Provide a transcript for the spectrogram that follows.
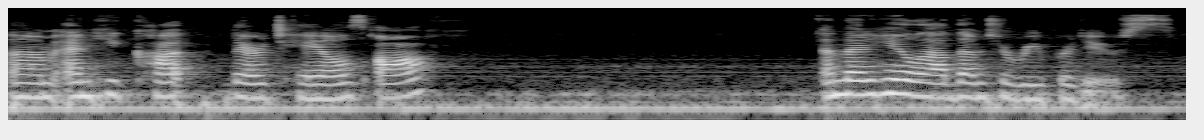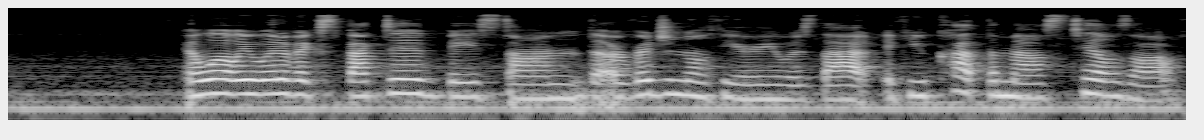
um, and he cut their tails off, and then he allowed them to reproduce. And what we would have expected based on the original theory was that if you cut the mouse tails off,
